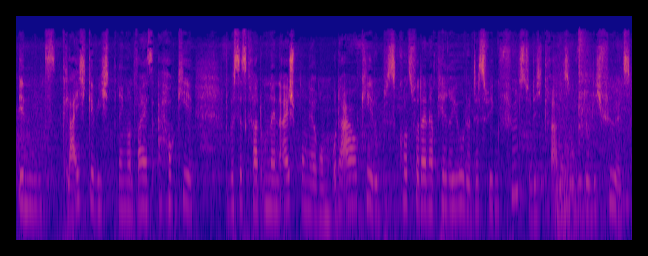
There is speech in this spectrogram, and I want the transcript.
ins Gleichgewicht bringen und weiß, ah, okay, du bist jetzt gerade um deinen Eisprung herum. Oder ah, okay, du bist kurz vor deiner Periode, deswegen fühlst du dich gerade so, wie du dich fühlst.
